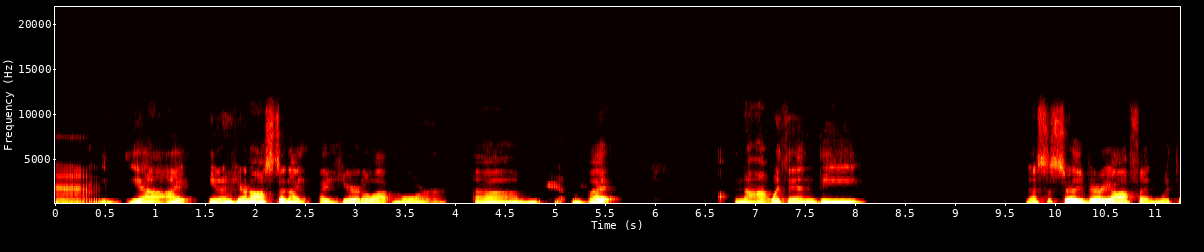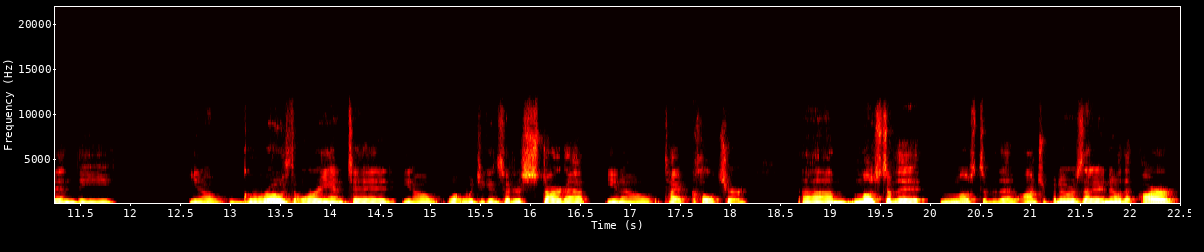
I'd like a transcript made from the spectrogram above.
Um, yeah, I, you know, here in Austin, I, I hear it a lot more, um, but not within the necessarily very often within the you know growth oriented you know what would you consider startup you know type culture. Um, most of the most of the entrepreneurs that i know that are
